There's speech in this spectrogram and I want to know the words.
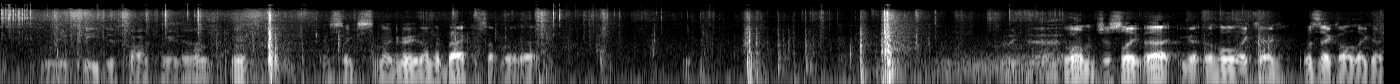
You can see just pop right out. It's like snug right on the back or something like that. Like that. Boom, just like that. You got the whole like a what's that called? Like a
